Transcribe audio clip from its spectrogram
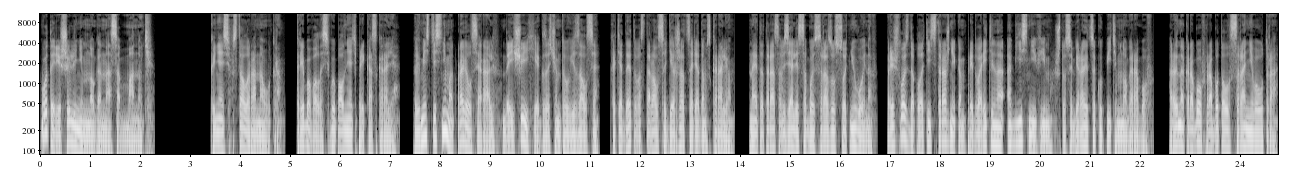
Вот и решили немного нас обмануть. Князь встал рано утром требовалось выполнять приказ короля. Вместе с ним отправился Ральф, да еще и Хек зачем-то увязался, хотя до этого старался держаться рядом с королем. На этот раз взяли с собой сразу сотню воинов. Пришлось доплатить стражникам, предварительно объяснив им, что собираются купить много рабов. Рынок рабов работал с раннего утра.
